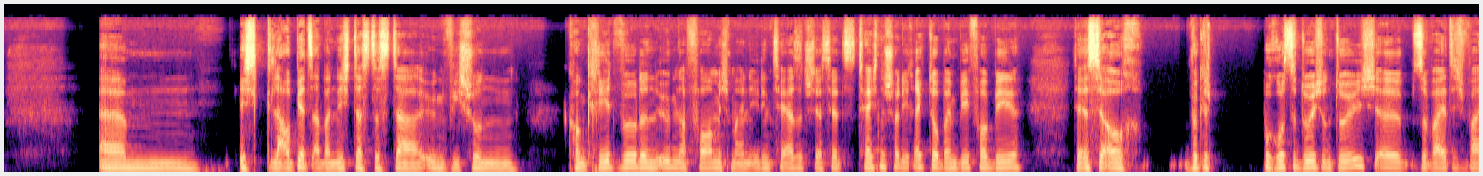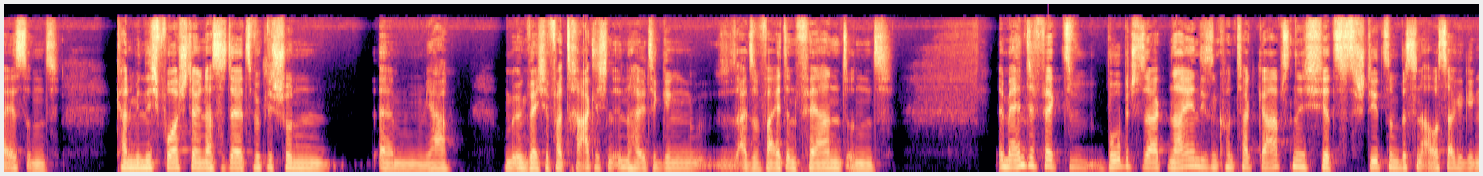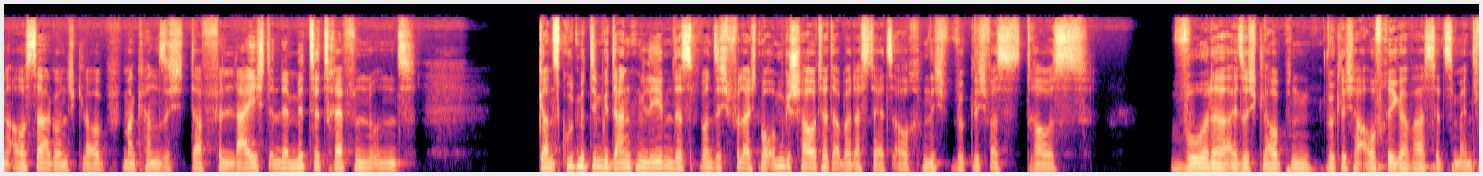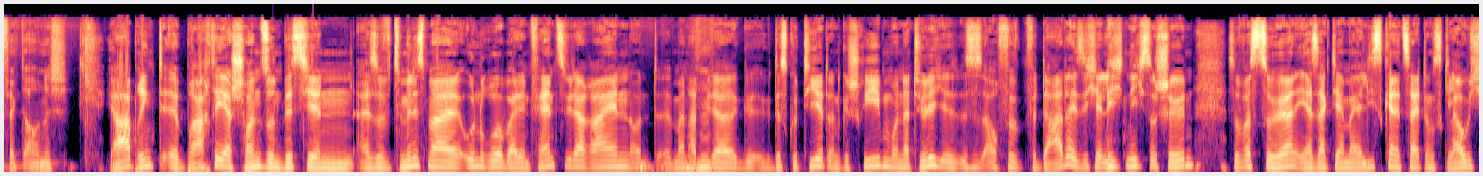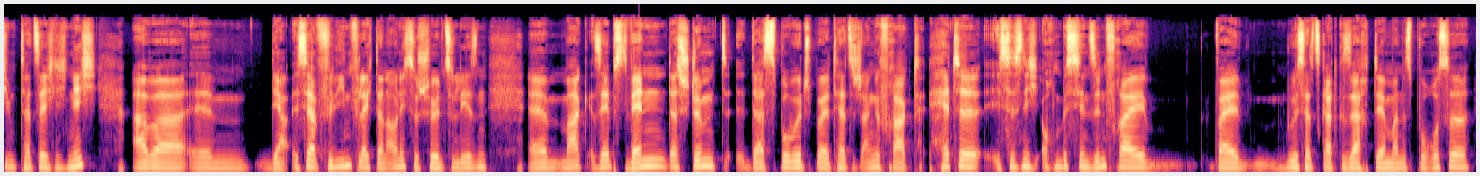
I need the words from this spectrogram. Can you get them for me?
Ähm, ich glaube jetzt aber nicht, dass das da irgendwie schon konkret würde in irgendeiner Form. Ich meine, Edin Terzic, der ist jetzt technischer Direktor beim BVB der ist ja auch wirklich Borusse durch und durch, äh, soweit ich weiß, und kann mir nicht vorstellen, dass es da jetzt wirklich schon, ähm, ja, um irgendwelche vertraglichen Inhalte ging, also weit entfernt und im Endeffekt, Bobic sagt, nein, diesen Kontakt gab's nicht. Jetzt steht so ein bisschen Aussage gegen Aussage und ich glaube, man kann sich da vielleicht in der Mitte treffen und ganz gut mit dem Gedanken leben, dass man sich vielleicht mal umgeschaut hat, aber dass da jetzt auch nicht wirklich was draus wurde. Also ich glaube, ein wirklicher Aufreger war es jetzt im Endeffekt auch nicht. Ja, bringt, äh, brachte ja schon so ein bisschen, also zumindest mal Unruhe bei den Fans wieder rein und äh, man hat mhm. wieder diskutiert und geschrieben und natürlich ist es auch für, für Dada sicherlich nicht so schön, sowas zu hören. Er sagt ja immer, er liest keine Zeitung, das glaube ich ihm tatsächlich nicht, aber ähm, ja, ist ja für ihn vielleicht dann auch nicht so schön zu lesen. Ähm, Marc, selbst wenn das stimmt, dass Bobic bei Terzic angefragt hätte, ist es nicht auch ein bisschen sinnfrei, weil Luis hat es gerade gesagt, der Mann ist Borusse.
